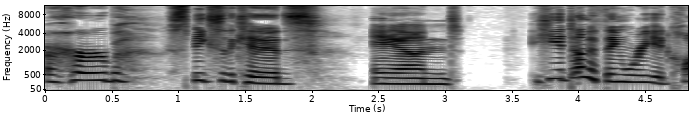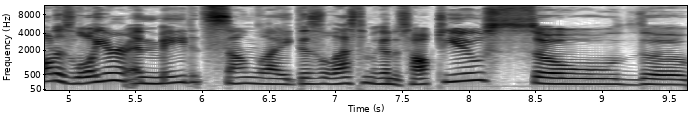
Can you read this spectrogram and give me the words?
Herb speaks to the kids and he had done a thing where he had called his lawyer and made it sound like this is the last time I'm going to talk to you. So the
